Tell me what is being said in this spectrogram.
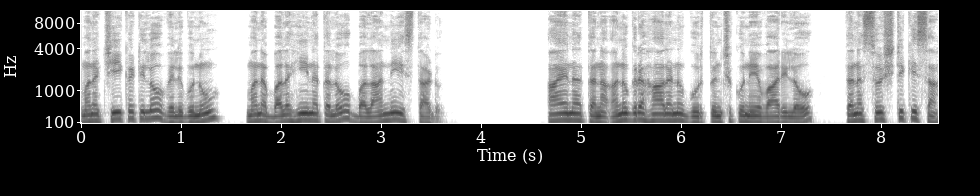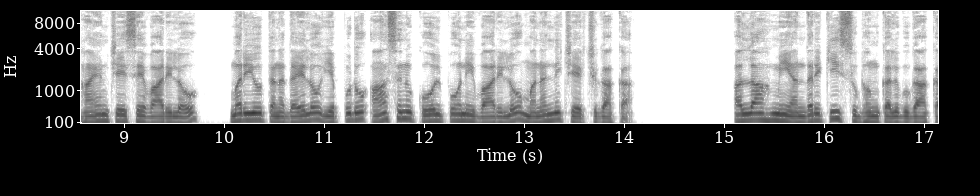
మన చీకటిలో వెలుగును మన బలహీనతలో బలాన్ని ఇస్తాడు. ఆయన తన అనుగ్రహాలను గుర్తుంచుకునే వారిలో తన సృష్టికి సహాయం చేసే వారిలో మరియు తన దయలో ఎప్పుడూ ఆశను కోల్పోని వారిలో మనల్ని చేర్చుగాక. అల్లాహ్ మీ అందరికీ శుభం కలుగుగాక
